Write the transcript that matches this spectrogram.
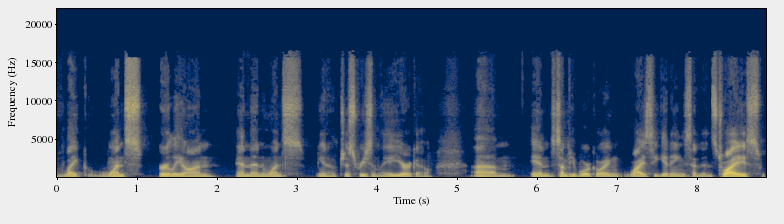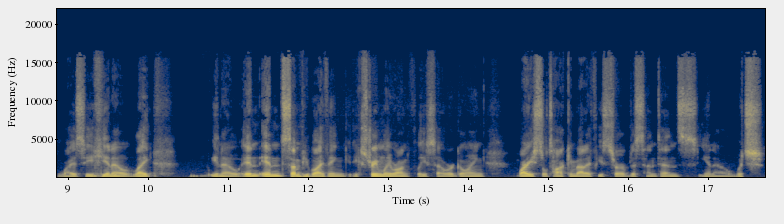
like once early on and then once, you know, just recently a year ago. Um and some people were going, why is he getting sentenced twice? Why is he, you know, like you know, and and some people I think extremely wrongfully so are going, why are you still talking about if you served a sentence you know which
